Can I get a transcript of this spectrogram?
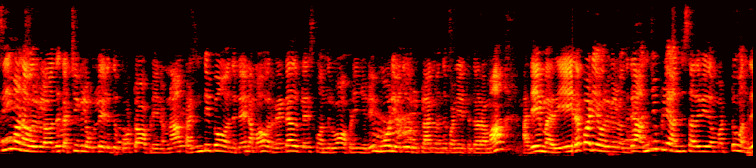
சீமான் அவர்களை வந்து கட்சிக்குள்ள உள்ள இழுத்து போட்டோம் அப்படின்னம்னா கண்டிப்பா வந்துட்டு நம்ம ஒரு ரெண்டாவது பிளேஸ்க்கு வந்துருவோம் அப்படின்னு சொல்லி மோடி வந்து ஒரு பிளான் வந்து பண்ணிட்டு இருக்காராமா. அதே மாதிரி எடப்பாடி அவர்கள் வந்துட்டு அஞ்சு புள்ளி அஞ்சு சதவீதம் மட்டும் வந்து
